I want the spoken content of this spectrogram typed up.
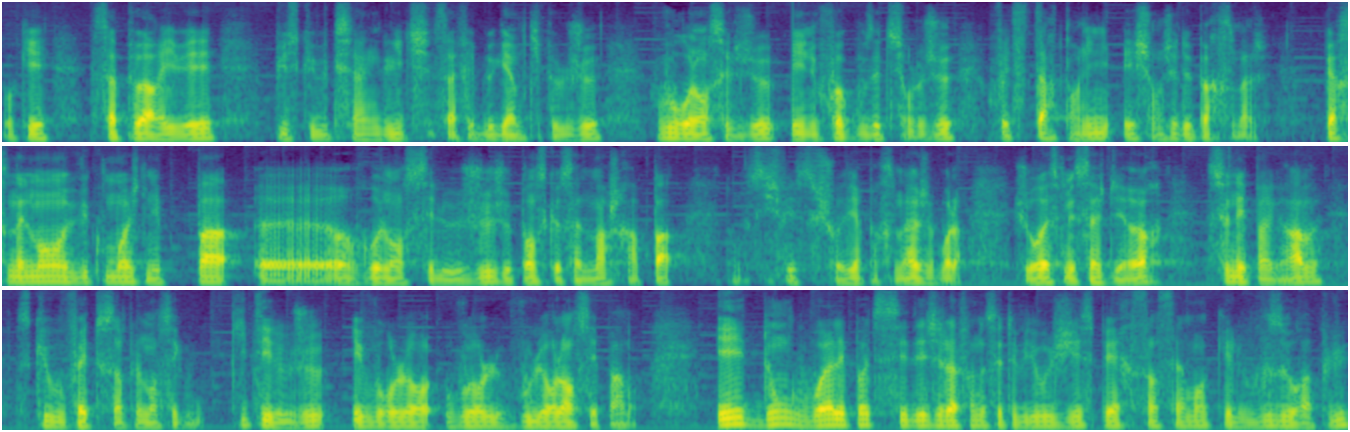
Ok? Ça peut arriver, puisque vu que c'est un glitch, ça fait bugger un petit peu le jeu. Vous relancez le jeu et une fois que vous êtes sur le jeu, vous faites start en ligne et changer de personnage. Personnellement, vu que moi je n'ai pas euh, relancé le jeu, je pense que ça ne marchera pas. Donc si je fais choisir personnage, voilà, j'aurai ce message d'erreur. Ce n'est pas grave. Ce que vous faites tout simplement, c'est que vous quittez le jeu et vous, vous, le relancez. Pardon. Et donc voilà les potes, c'est déjà la fin de cette vidéo. J'espère sincèrement qu'elle vous aura plu.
